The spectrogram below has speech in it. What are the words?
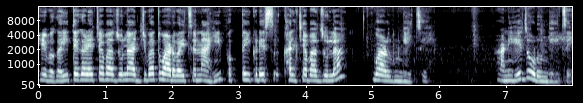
हे बघा इथे गळ्याच्या बाजूला अजिबात वाढवायचं नाही. फक्त इकडे स खालच्या बाजूला वाळून घ्यायचे आणि हे जोडून घ्यायचे.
